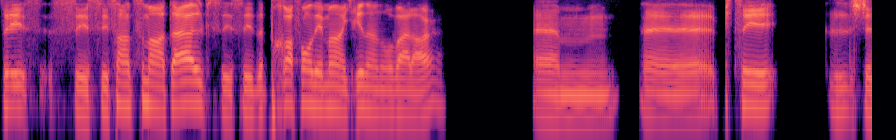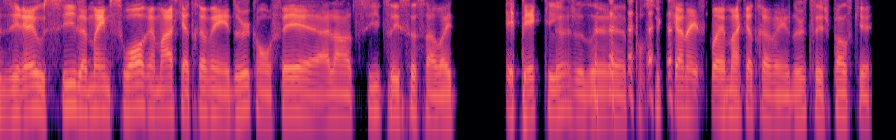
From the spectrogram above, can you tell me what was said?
c'est sentimental, puis c'est profondément ancré dans nos valeurs. Euh, euh, puis, tu sais, je te dirais aussi, le même soir, MR82 qu'on fait à l'anti, tu sais, ça, ça va être épique, là. Je veux dire, euh, pour ceux qui ne connaissent pas MR82, tu sais, je pense que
